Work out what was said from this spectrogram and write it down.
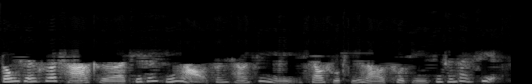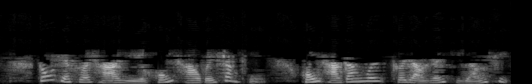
冬天喝茶可提神醒脑，增强记忆力，消除疲劳，促进新陈代谢。冬天喝茶以红茶为上品，红茶甘温，可养人体阳气，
